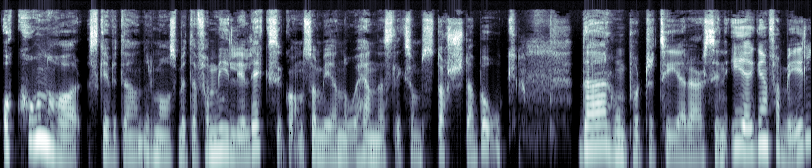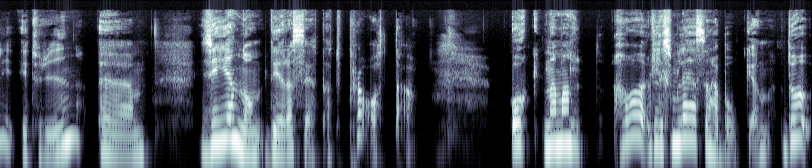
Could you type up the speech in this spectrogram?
Och hon har skrivit en roman som heter Familjelexikon som är nog hennes liksom största bok. Där hon porträtterar sin egen familj i Turin eh, genom deras sätt att prata. Och när man har, liksom läser den här boken, då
